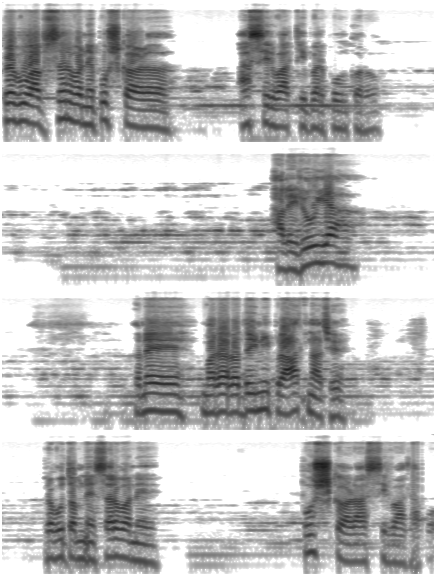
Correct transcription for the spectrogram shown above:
પ્રભુ, આપ સર્વને પુષ્કળ આશીર્વાદથી ભરપૂર કરો. હાલેલુયા. અને મારા હૃદયની પ્રાર્થના છે, પ્રભુ, તમને સર્વને પુષ્કળ આશીર્વાદ આપો.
